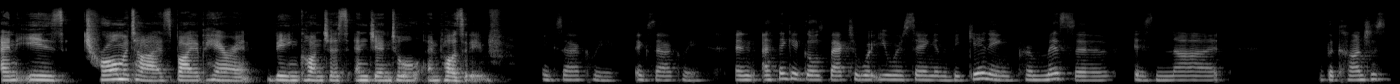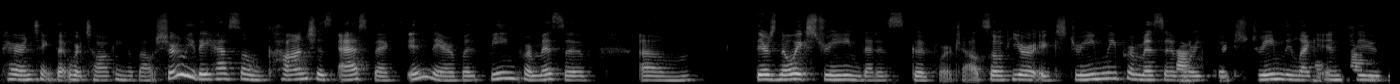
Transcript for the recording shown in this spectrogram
and is traumatized by a parent being conscious and gentle and positive. Exactly, exactly. And I think it goes back to what you were saying in the beginning permissive is not the conscious parenting that we're talking about surely they have some conscious aspects in there but being permissive um, there's no extreme that is good for a child so if you're extremely permissive or you're extremely like into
